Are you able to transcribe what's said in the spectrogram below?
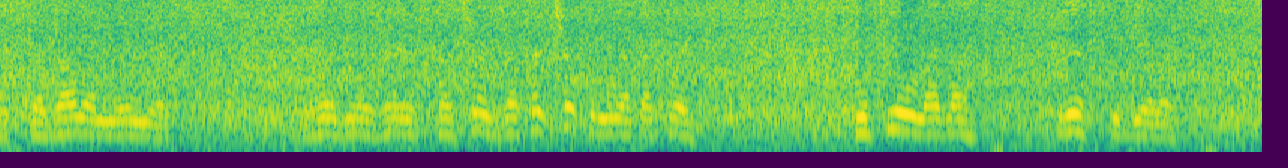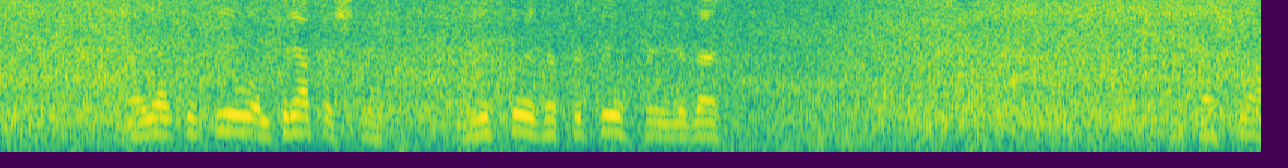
И сказала мне нет. Вроде уже и в сачок. Да сачок у меня такой. Купил, надо слезки делать. А я купил, он тряпочный. Блесной зацепился и, видать, сошла.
